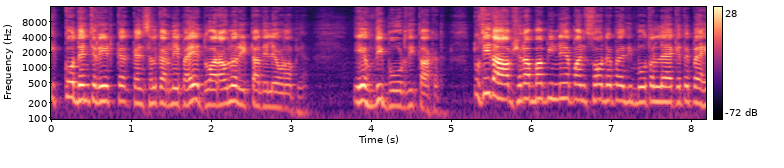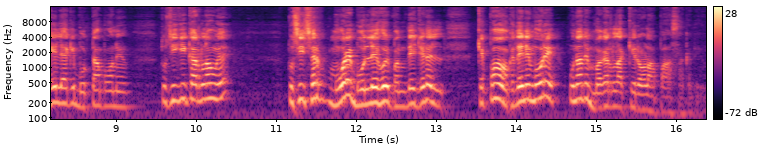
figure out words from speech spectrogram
ਇੱਕੋ ਦਿਨ ਚ ਰੇਟ ਕ- ਕੈਨਸਲ ਕਰਨੇ ਪਏ, ਦੁਬਾਰਾ ਉਹਨਾਂ ਰੇਟਾਂ ਤੇ ਲਿਆਉਣਾ ਪਿਆ। ਇਹ ਹੁੰਦੀ ਬੋਰਡ ਦੀ ਤਾਕਤ। ਤੁਸੀਂ ਤਾਂ ਆਪ ਸ਼ਰਾਬਾਂ ਪੀਂਦੇ ਆ 500 ਰੁਪਏ ਦੀ ਬੋਤਲ ਲੈ ਕੇ ਤੇ ਪੈਸੇ ਲੈ ਕੇ ਵੋਟਾਂ ਪਾਉਂਦੇ ਹੋ। ਤੁਸੀਂ ਕੀ ਕਰ ਲਓਗੇ? ਤੁਸੀਂ ਸਿਰਫ ਮੋਹਰੇ ਬੋਲੇ ਹੋਏ ਬੰਦੇ ਜਿਹੜੇ ਕਿ ਭੌਂਕਦੇ ਨੇ ਮੋਹਰੇ, ਉਹਨਾਂ ਦੇ ਮਗਰ ਲੱਗ ਕੇ ਰੌਲਾ ਪਾ ਸਕਦੇ ਹੋ।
